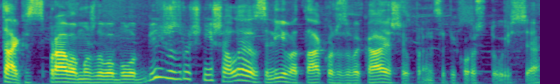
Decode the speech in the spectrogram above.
так, справа можливо було більш зручніше, але зліва також звикаєш і в принципі користуєшся.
